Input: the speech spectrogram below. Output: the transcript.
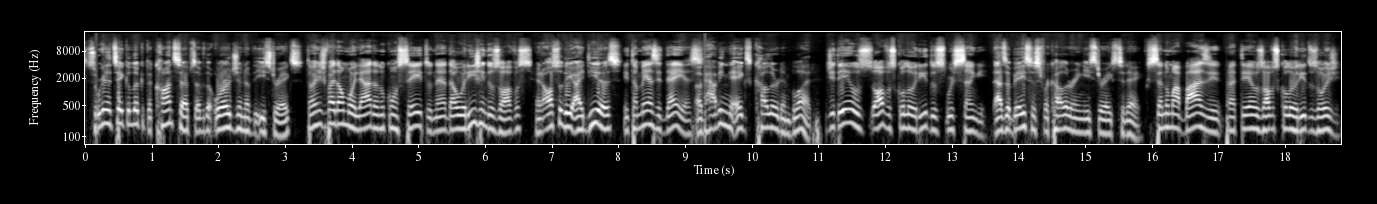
So, we're going to take a look at the concepts of the origin of the Easter eggs Então a gente vai dar uma olhada no conceito, né, da origem dos ovos and also the ideas e também as ideias of having the eggs colored in blood de ter os ovos coloridos por sangue, as a basis for coloring Easter eggs today. sendo uma base para ter os ovos coloridos hoje.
